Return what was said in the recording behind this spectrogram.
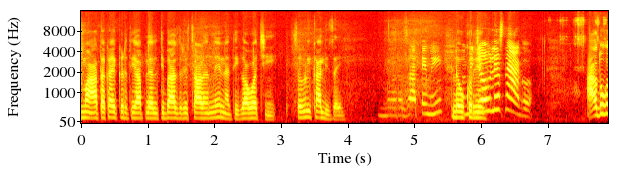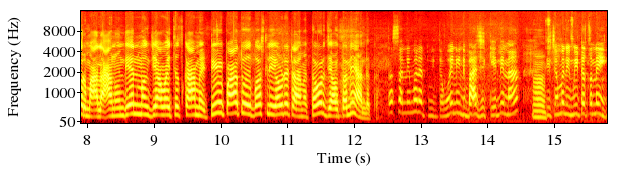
मग आता काय करते आपल्याला ती बाजरी चाळण नाही ना ती गव्हाची. सगळी खाली जाईल. बरं जाते मी. लवकर पण मी ये. जेवलेच नाही अगं. अगोदर मला आणून देन मग जेवायचंच काम आहे. टी व्ही पाहतोय बसली एवढ्या टाइम तवर जेवता नाही आलं का? तसं नाही म्हणत मी. त्या वहिनीने भाजी केली ना हं. तिच्यामध्ये मीठच नाही.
